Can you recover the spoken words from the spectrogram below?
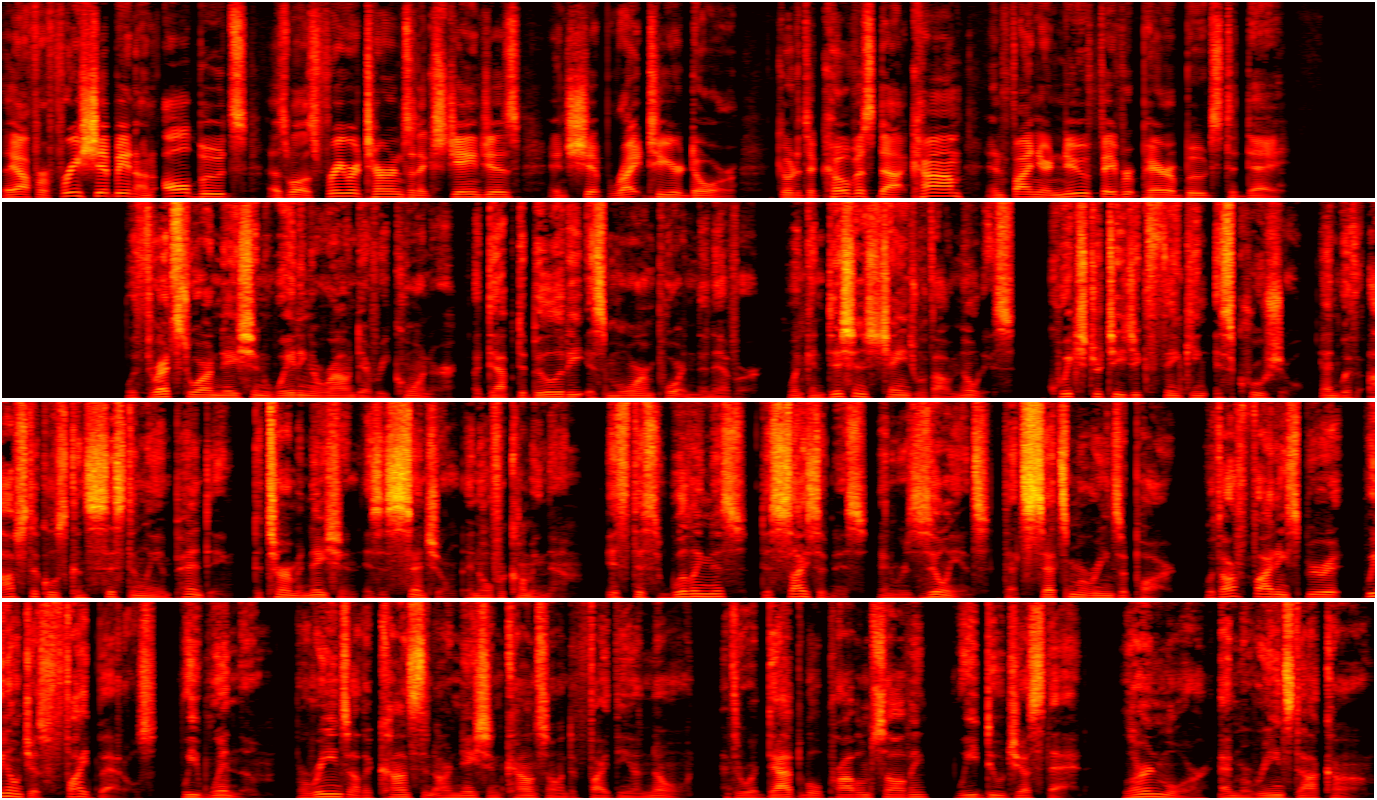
They offer free shipping on all boots, as well as free returns and exchanges, and ship right to your door. Go to tecovas.com and find your new favorite pair of boots today. With threats to our nation waiting around every corner, adaptability is more important than ever. When conditions change without notice, quick strategic thinking is crucial. And with obstacles consistently impending, determination is essential in overcoming them. It's this willingness, decisiveness, and resilience that sets Marines apart. With our fighting spirit, we don't just fight battles, we win them. Marines are the constant our nation counts on to fight the unknown. And through adaptable problem solving, we do just that. Learn more at marines.com.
